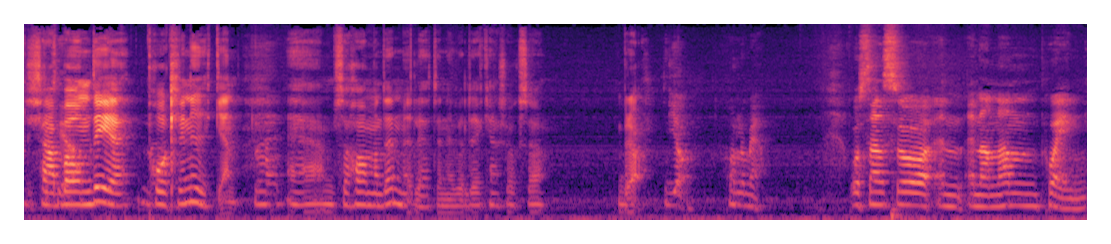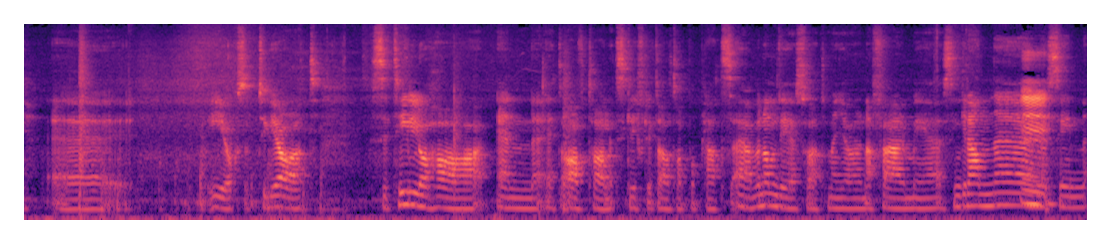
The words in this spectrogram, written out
tjabba om det på kliniken. Eh, så har man den möjligheten är väl det kanske också bra. Ja. Håller med. Och sen så en, en annan poäng eh, är också, tycker jag, att se till att ha en, ett avtal, ett skriftligt avtal på plats. Även om det är så att man gör en affär med sin granne Mm. eller sin,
